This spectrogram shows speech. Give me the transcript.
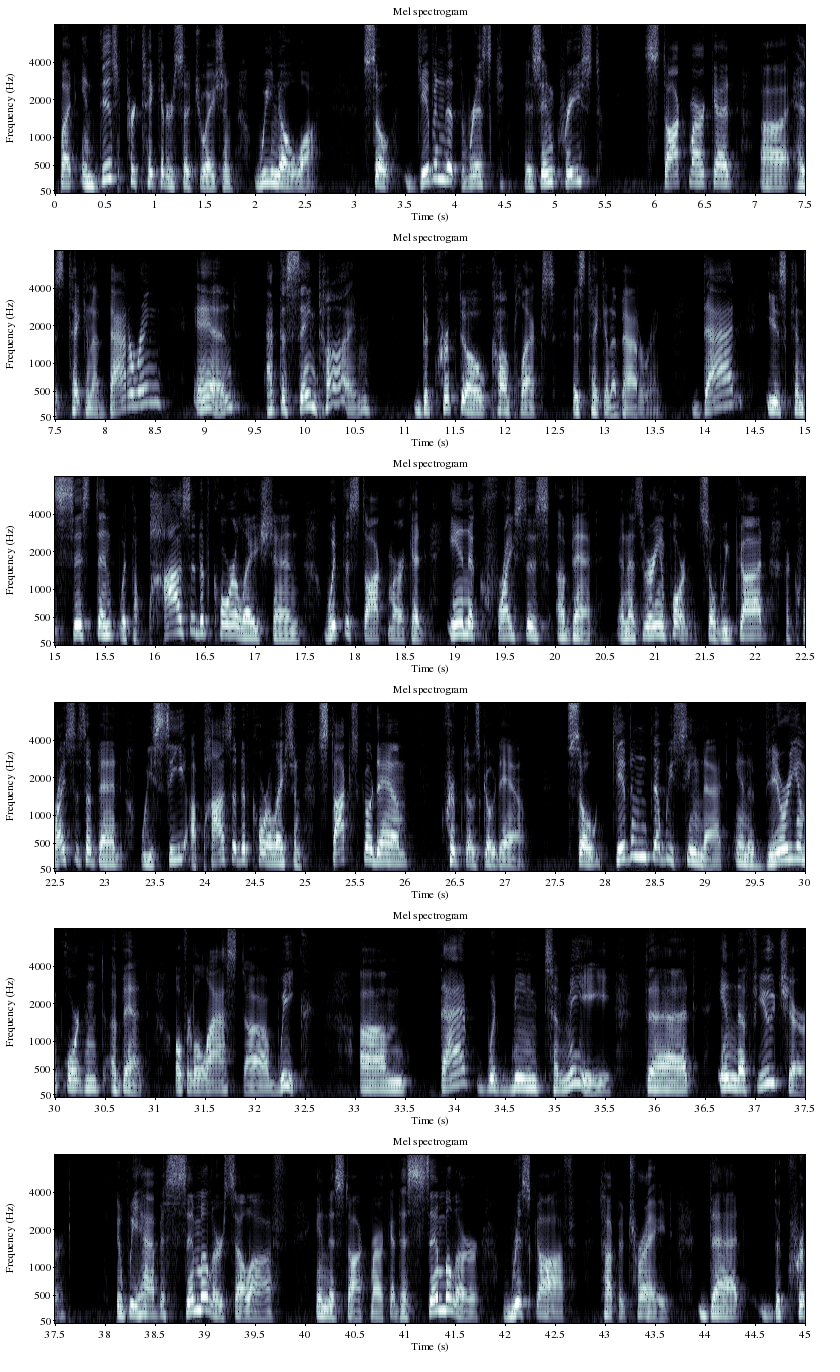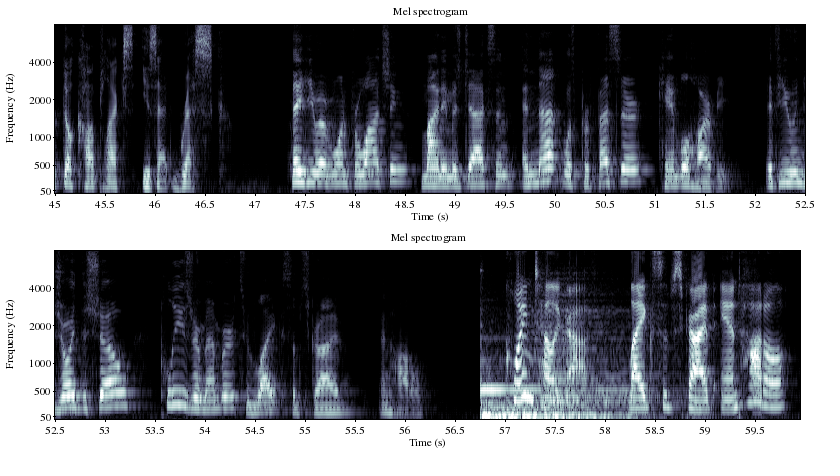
But in this particular situation, we know why. So, given that the risk has increased, stock market uh, has taken a battering, and at the same time, the crypto complex has taken a battering. That is consistent with a positive correlation with the stock market in a crisis event. And that's very important. So we've got a crisis event. We see a positive correlation. Stocks go down, cryptos go down. So, given that we've seen that in a very important event over the last uh, week, um, that would mean to me that in the future, if we have a similar sell off in the stock market, a similar risk off type of trade, that the crypto complex is at risk. Thank you everyone for watching. My name is Jackson, and that was Professor Campbell Harvey. If you enjoyed the show, please remember to like, subscribe, and hodl. Cointelegraph. Like, subscribe, and hodl.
